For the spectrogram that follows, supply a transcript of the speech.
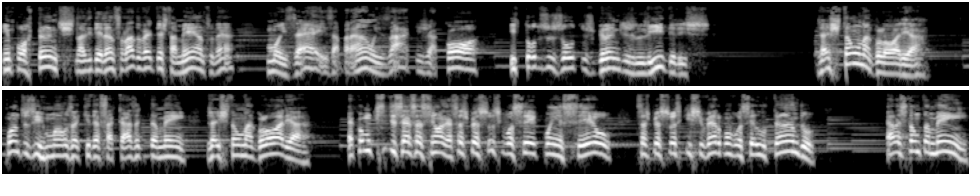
importantes na liderança lá do Velho Testamento, né? Moisés, Abraão, Isaac, Jacó, e todos os outros grandes líderes já estão na glória. Quantos irmãos aqui dessa casa que também já estão na glória? É como que se dissesse assim: olha, essas pessoas que você conheceu, essas pessoas que estiveram com você lutando, elas estão também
